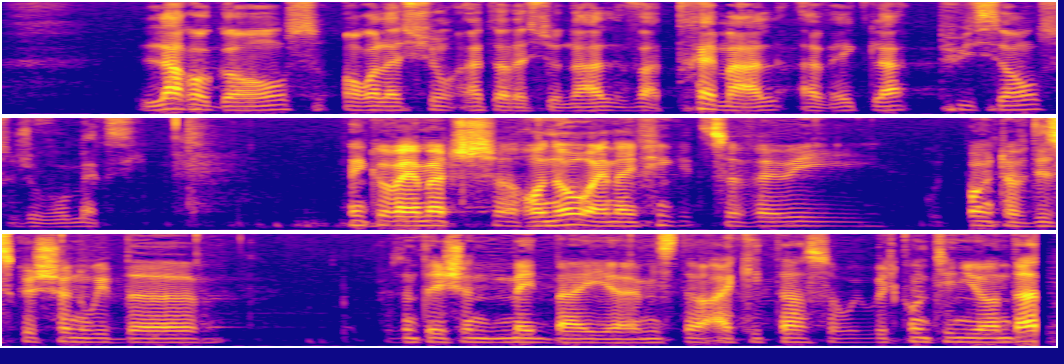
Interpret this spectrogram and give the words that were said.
L'arrogance en relations internationales va très mal avec la puissance. Je vous remercie. Thank you very much, Renaud, and I think it's a very good point of discussion with the presentation made by uh, Mr. Akita, so we will continue on that.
